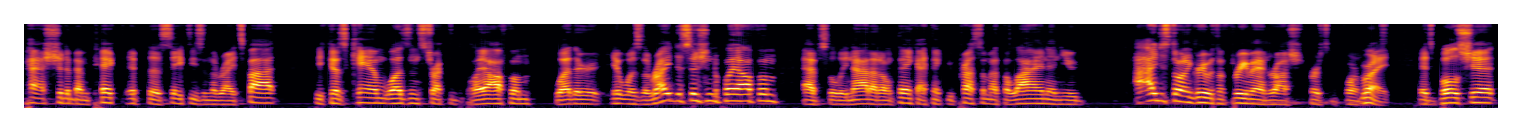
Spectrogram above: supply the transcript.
pass should have been picked if the safety's in the right spot. because Cam was instructed to play off him. Whether it was the right decision to play off him, absolutely not. I don't think. I think you press him at the line and you. I just don't agree with a three man rush first and foremost. Right. It's bullshit.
